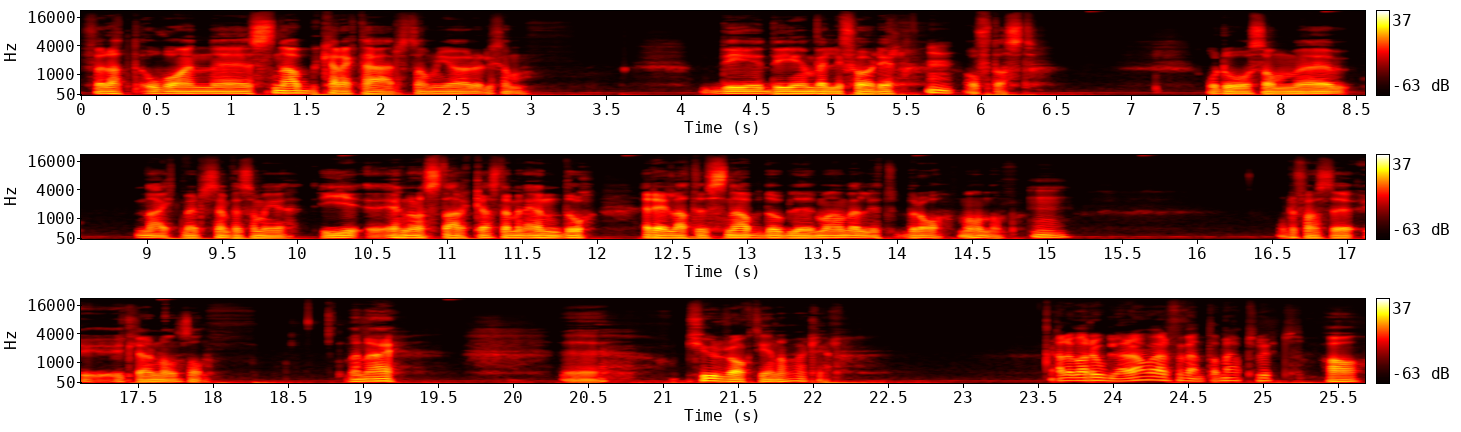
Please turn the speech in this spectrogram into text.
För att, att vara en eh, snabb karaktär som gör liksom det, det är en väldig fördel Mm. oftast. Och då som eh, Nightmare till exempel som är i, en av de starkaste men ändå relativt snabb då blir man väldigt bra med honom. Mm. Och det fanns det ytterligare någon sån. Men nej. Eh, kul rakt igenom verkligen. Ja, det var roligare än vad jag hade förväntat mig, absolut. Ja.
